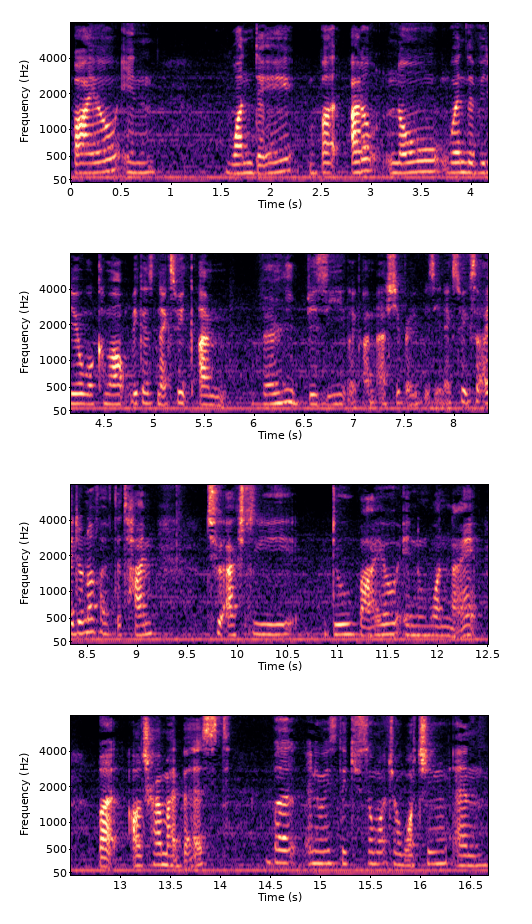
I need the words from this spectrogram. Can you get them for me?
bio in one day but i don't know when the video will come out because next week i'm very busy like i'm actually very busy next week so i don't know if i have the time to actually do bio in one night but i'll try my best. But anyways thank you so much for watching and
